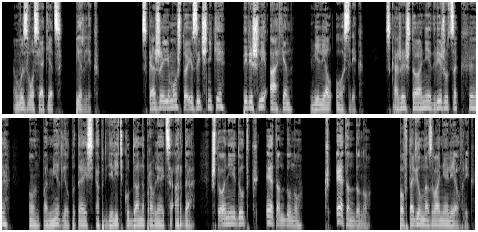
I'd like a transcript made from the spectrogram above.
— вызвался отец Пирлик. «Скажи ему, что язычники перешли Афин», — велел Осрик. «Скажи, что они движутся к...» Он помедлил, пытаясь определить, куда направляется Орда. «Что они идут к Этандуну, к Этандуну», — повторил название Леофрик.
